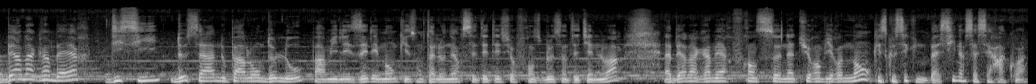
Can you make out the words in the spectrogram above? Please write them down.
Bernard Grimbert, d'ici, de ça, nous parlons de l'eau parmi les éléments qui sont à l'honneur cet été sur France Bleu Saint-Étienne-Loire. Euh, Bernard Grimbert, France Nature Environnement, qu'est-ce que c'est qu'une bassine? Ça sert à quoi?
